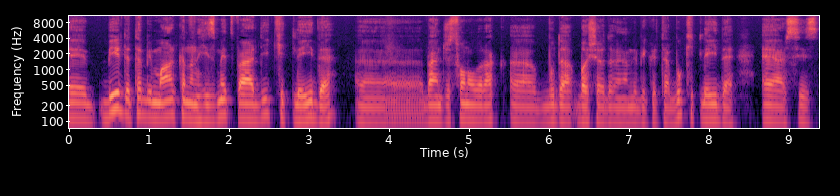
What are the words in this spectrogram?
E, bir de tabii markanın hizmet verdiği kitleyi de e, bence son olarak e, bu da başarıda önemli bir kriter. Bu kitleyi de eğer siz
